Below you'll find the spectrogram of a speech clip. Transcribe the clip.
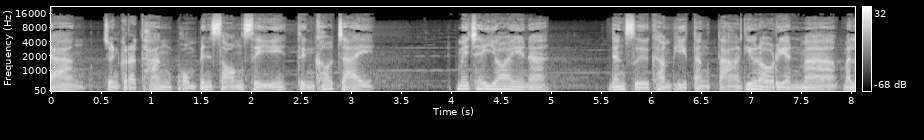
ย่าง จนกระทั่งผมเป็นสองสีถึงเข้าใจ ไม่ใช่ย่อยนะ หนังสือคำพีต่างๆ ที่เราเรียนมามัน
